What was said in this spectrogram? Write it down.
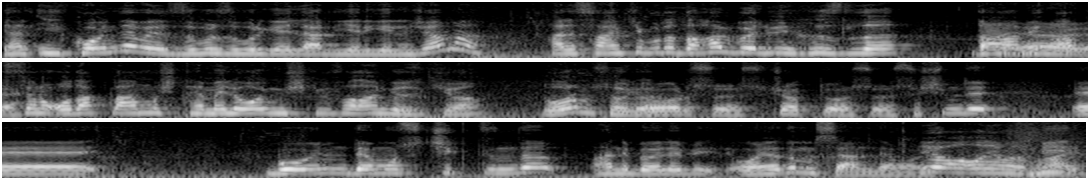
yani ilk oyunda böyle zıvır zıvır gelirlerdi yeri gelince ama hani sanki burada daha böyle bir hızlı, daha Aynen bir öyle. aksiyona odaklanmış, temeli oymuş gibi falan gözüküyor. Doğru mu söylüyorum? Doğru söylüyorsun. Çok doğru söylüyorsun. Şimdi eee, bu oyunun demosu çıktığında hani böyle bir oynadın mı sen demoyu? Yok oynamadım Bir, hayır.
